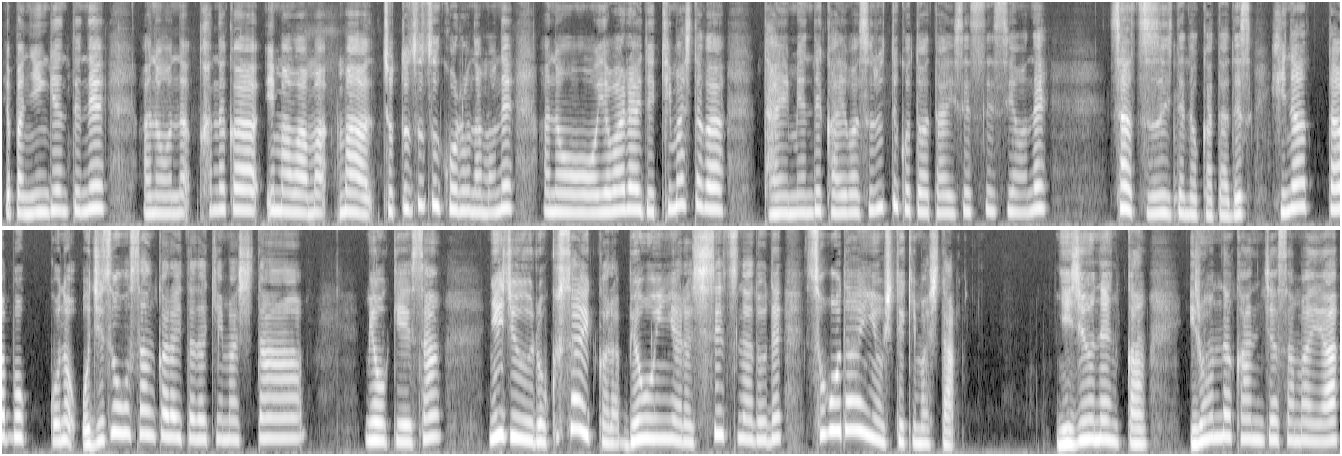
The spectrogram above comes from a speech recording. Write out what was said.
やっぱ人間ってね、あの、なかなか今はま、まあ、ちょっとずつコロナもね、あの、和らいできましたが、対面で会話するってことは大切ですよね。さあ、続いての方です。ひなたぼっこのお地蔵さんからいただきました。妙慶さん、26歳から病院やら施設などで相談員をしてきました。20年間いろんな患者様や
